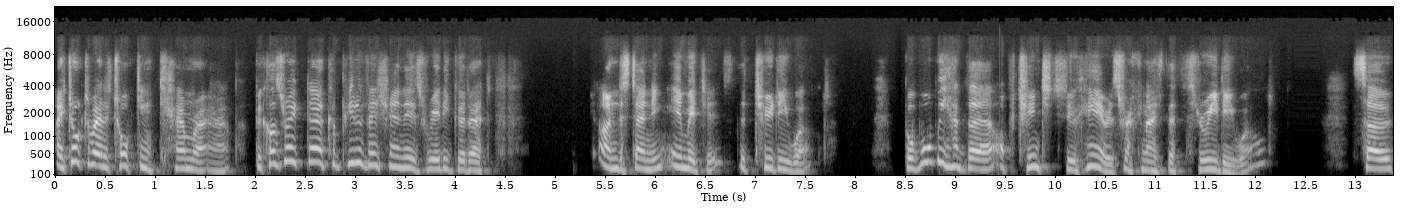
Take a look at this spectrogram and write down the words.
I talked about a talking camera app because right now computer vision is really good at understanding images, the 2D world. But what we had the opportunity to do here is recognize the 3D world. So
